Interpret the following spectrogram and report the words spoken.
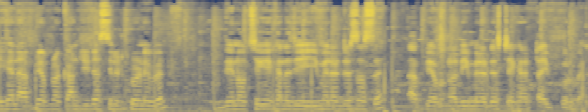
এখানে আপনি আপনার কান্ট্রিটা সিলেক্ট করে নেবেন। দেন হচ্ছে এখানে যে ইমেল অ্যাড্রেস আছে আপনি আপনার ইমেল অ্যাড্রেসটা এখানে টাইপ করবেন।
